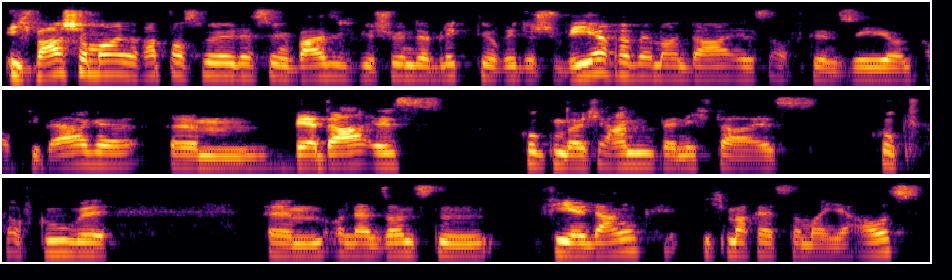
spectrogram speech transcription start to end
Ich war schon mal in Rapperswil, deswegen weiß ich, wie schön der Blick theoretisch wäre, wenn man da ist, auf den See und auf die Berge. Ähm, wer da ist, gucken euch an. Wer nicht da ist, guckt auf Google. Ähm, und ansonsten vielen Dank. Ich mache jetzt nochmal hier aus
